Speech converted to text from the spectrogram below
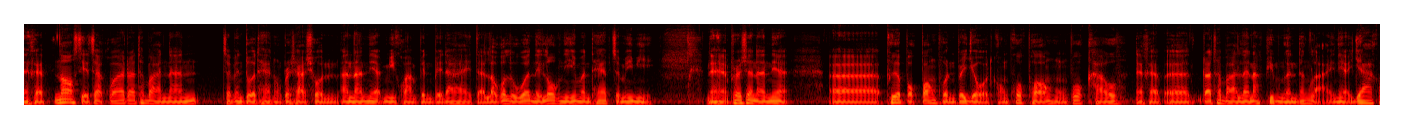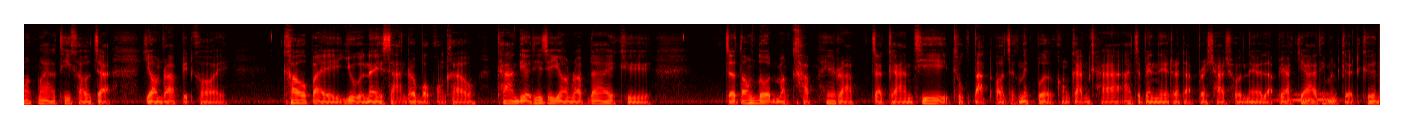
นะครับนอกเสียจากว่ารัฐบาลนั้นจะเป็นตัวแทนของประชาชน อันนั้นเนี่ยมีความเป็นไปได้ แต่เราก็รู้ว่าในโลกนี้มันแทบจะไม่มีนะฮะเพราะฉะนั้นเนี่ยเเพื่อปกป้องผลประโยชน์ของพวกพ้องของพวกเขานะครับรัฐบาลและนักพิมพ์เงินทั้งหลายเนี่ยยากมาก ๆ ที่เขาจะยอมรับบิตคอยเข้าไปอยู่ในสารระบบของเขา ทางเดียวที่จะยอมรับได้คือ จะต้องโดนบังคับให้รับจากการที่ถูกตัดออกจากเน็ตเวิร์กของการค้า อาจจะเป็นในระดับประชาชนในระดับยากย่าที่มันเกิดขึ้น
